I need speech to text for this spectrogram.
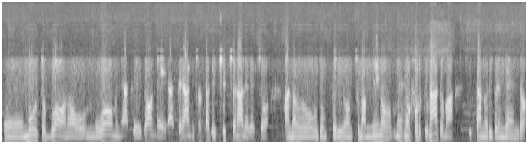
eh, molto buono, uomini, anche donne per anni sono state eccezionali, adesso hanno avuto un periodo insomma, meno, meno fortunato ma si stanno riprendendo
